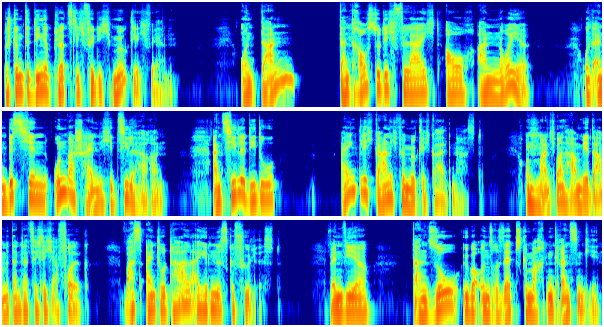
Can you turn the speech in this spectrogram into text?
bestimmte Dinge plötzlich für dich möglich werden. Und dann, dann traust du dich vielleicht auch an neue und ein bisschen unwahrscheinliche Ziele heran. An Ziele, die du eigentlich gar nicht für möglich gehalten hast. Und manchmal haben wir damit dann tatsächlich Erfolg was ein total erhebendes Gefühl ist, wenn wir dann so über unsere selbstgemachten Grenzen gehen.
